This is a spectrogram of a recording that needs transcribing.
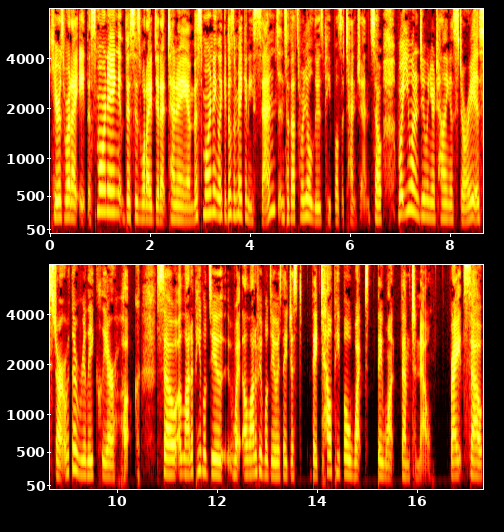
Here's what I ate this morning. This is what I did at 10 a.m this morning. Like it doesn't make any sense. And so that's where you'll lose people's attention. So what you want to do when you're telling a story is start with a really clear hook. So a lot of people do what a lot of people do is they just they tell people what they want them to know right? So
